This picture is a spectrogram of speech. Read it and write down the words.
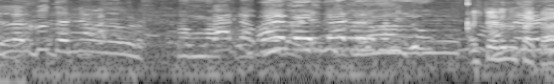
ಎಲ್ಲರಿಗೂ ಧನ್ಯವಾದಗಳು. ಅಷ್ಟು ಹೇಳಿದ್ರೆ ಸಾಕಾ?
